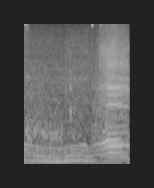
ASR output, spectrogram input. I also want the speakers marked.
Speaker 1: Oh,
